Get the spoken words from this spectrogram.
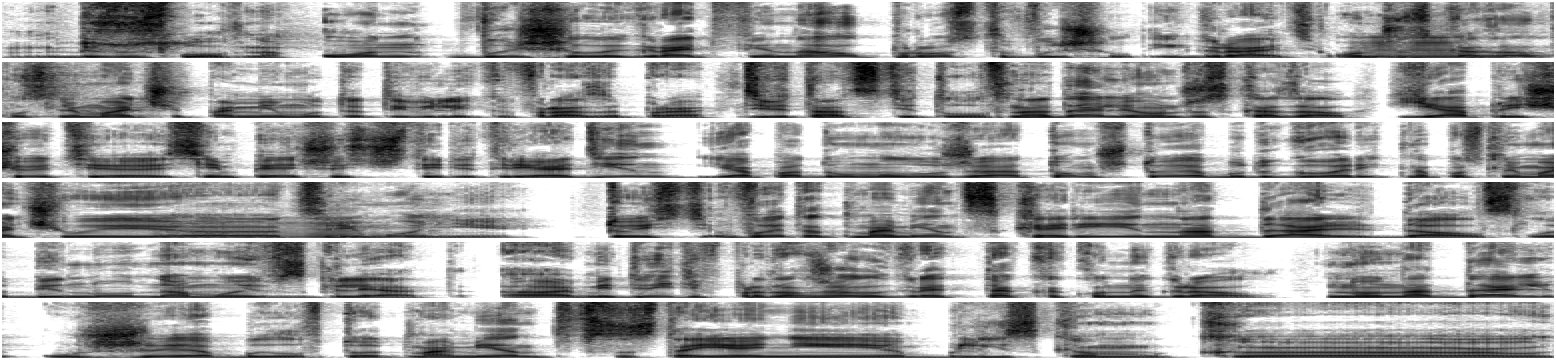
безусловно. Он вышел играть в финал, просто вышел играть. Он же сказал после матча, помимо вот этой великой фразы про 19 титулов Надаля, он же сказал, я при счете 7-5, 6-4, 3-1, я подумал уже о том, что я буду говорить на послематчевой э, церемонии. То есть в этот момент скорее Надаль дал слабину, на мой взгляд, а Медведев продолжал играть так, как он играл. Но Надаль уже был в тот момент в состоянии близком к э,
